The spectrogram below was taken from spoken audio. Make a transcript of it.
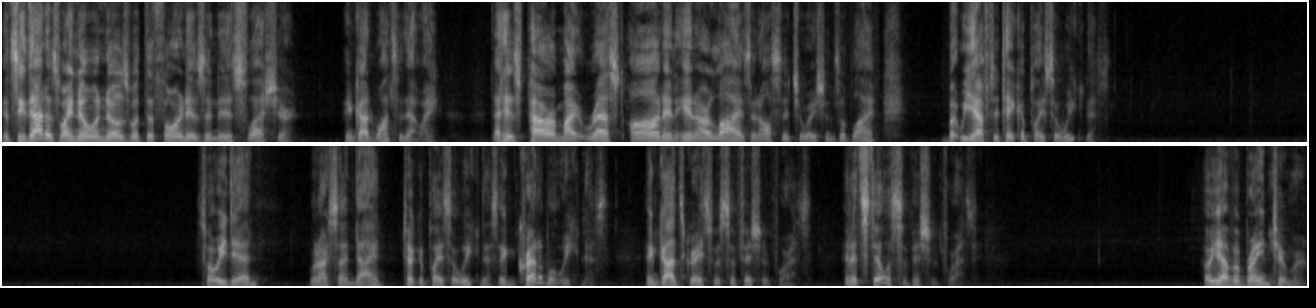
And see, that is why no one knows what the thorn is in his flesh here. And God wants it that way. That his power might rest on and in our lives in all situations of life. But we have to take a place of weakness. That's what we did when our son died. Took a place of weakness, incredible weakness. And God's grace was sufficient for us. And it still is sufficient for us. Oh, you have a brain tumor.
